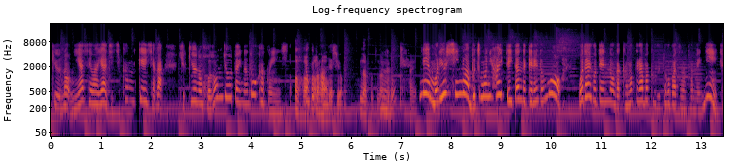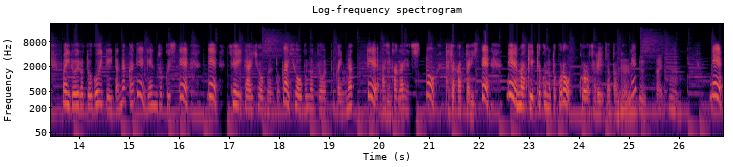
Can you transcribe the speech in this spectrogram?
旧の宮世話や自治関係者が主宮の保存状態などを確認したとということなんですよ。なるほど、なるほど。はい。で、森吉親王は仏門に入っていたんだけれども、後醍醐天皇が鎌倉幕府討伐のために、まあ、いろいろと動いていた中で減属して、で、征夷大将軍とか兵部の教とかになって、足利氏と戦ったりして、で、まあ、結局のところ殺されちゃったんだよね。うん。はい。うん、で、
